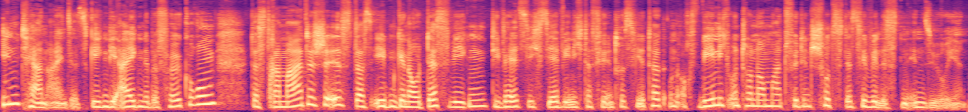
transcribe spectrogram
intern einsetzt gegen die eigene Bevölkerung. Das Dramatische ist, dass eben genau deswegen die Welt sich sehr wenig dafür interessiert hat und auch wenig unternommen hat für den Schutz der Zivilisten in Syrien.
